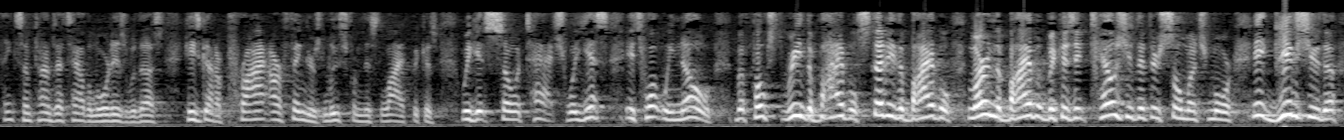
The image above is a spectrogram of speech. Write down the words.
I think sometimes that's how the Lord is with us. He's got to pry our fingers loose from this life because we get so attached. Well, yes, it's what we know. But folks, read the Bible, study the Bible, learn the Bible because it tells you that there's so much more. It gives you the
